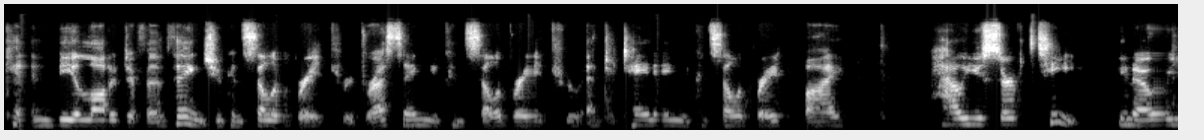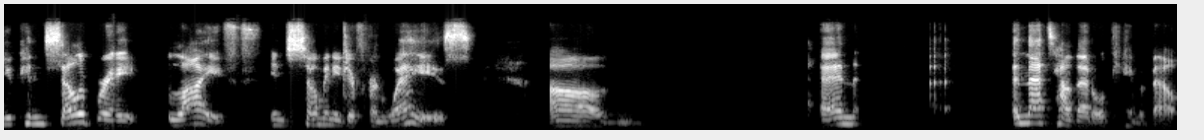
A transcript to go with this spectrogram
can be a lot of different things. You can celebrate through dressing, you can celebrate through entertaining, you can celebrate by how you serve tea. You know, you can celebrate life in so many different ways. Um, and and that's how that all came about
